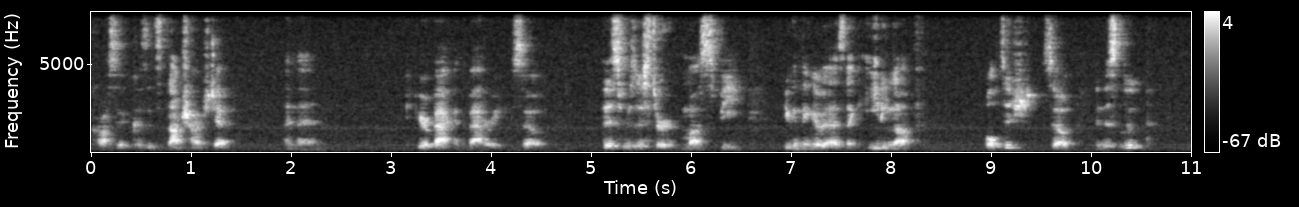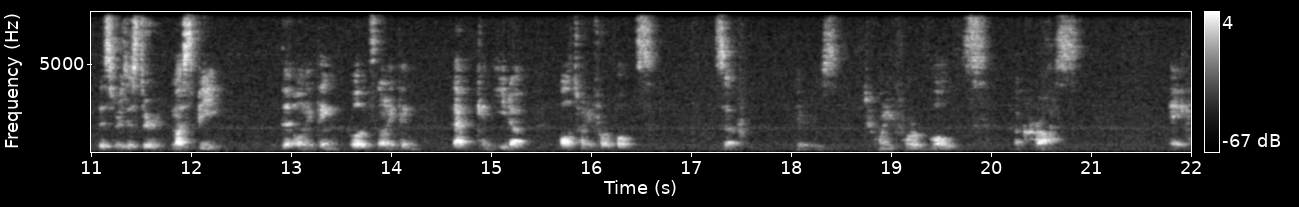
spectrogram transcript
across it because it's not charged yet, and then you're back at the battery. So this resistor must be you can think of it as like eating up voltage. So in this loop, this resistor must be the only thing, well, it's the only thing that can eat up all 24 volts. So there's 24 volts across A.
